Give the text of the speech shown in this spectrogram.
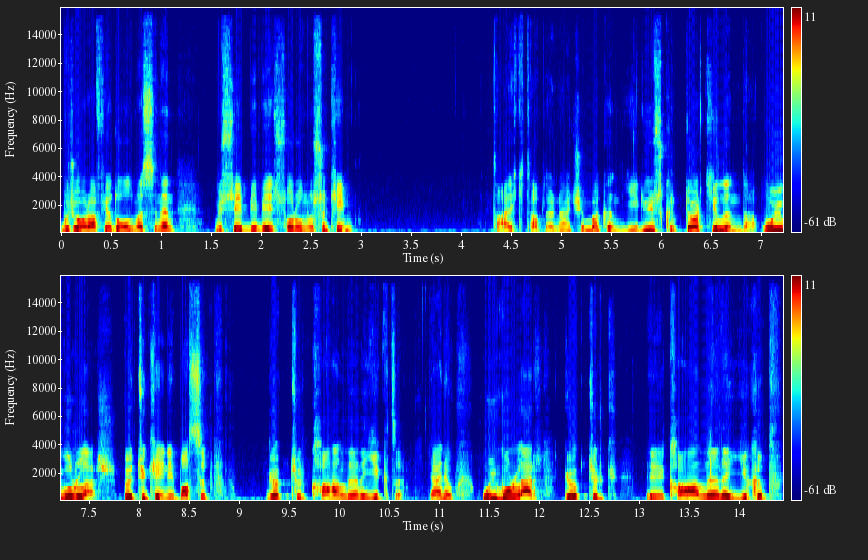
bu coğrafyada olmasının müsebbibi, sorumlusu kim? Tarih kitaplarını açın bakın. 744 yılında Uygurlar Ötüken'i basıp Göktürk Kağanlığını yıktı. Yani Uygurlar Göktürk e, Kağanlığını yıkıp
